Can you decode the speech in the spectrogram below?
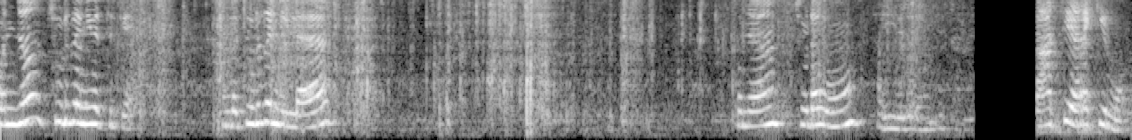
கொஞ்சம் சுடு தண்ணி வச்சுருக்கேன். அந்த சுடு தண்ணியில் கொஞ்சம் சுடவும் காய்ச்சி இறக்கிடுவோம்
